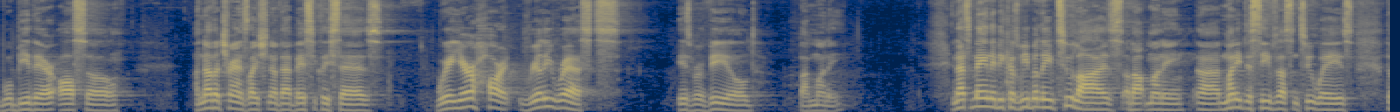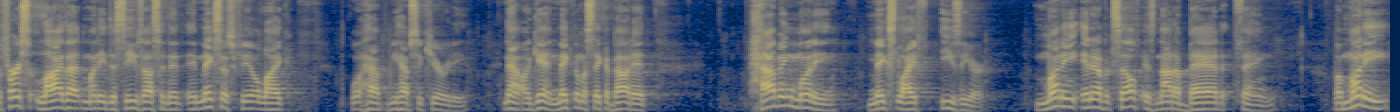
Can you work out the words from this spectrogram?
will be there also. Another translation of that basically says, Where your heart really rests is revealed by money. And that's mainly because we believe two lies about money. Uh, money deceives us in two ways. The first lie that money deceives us, and it, it makes us feel like we'll have, we have security. Now, again, make no mistake about it, having money makes life easier. Money in and of itself is not a bad thing, but money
